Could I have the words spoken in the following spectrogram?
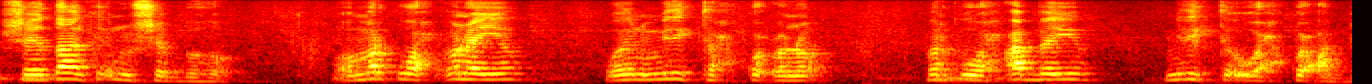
shaydaanka inuu shabaho oo markuu wax cunayo waa inuu midigta wax ku cuno markuu wax cabayo midigta uu wax ku cabo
